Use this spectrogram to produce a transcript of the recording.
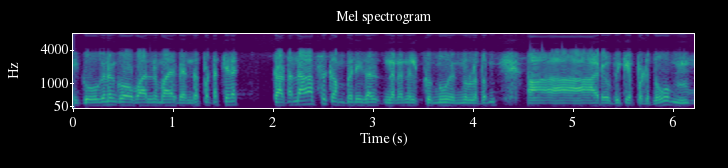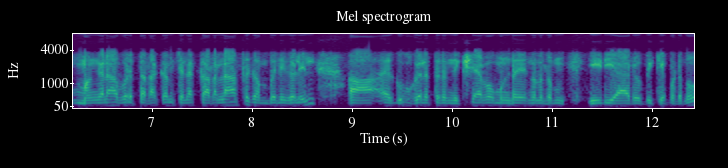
ഈ ഗോകുലം ഗോപാലനുമായി ബന്ധപ്പെട്ട ചില കടലാസ് കമ്പനികൾ നിലനിൽക്കുന്നു എന്നുള്ളതും ആരോപിക്കപ്പെടുന്നു. മംഗലാപുരത്തടക്കം ചില കടലാസ് കമ്പനികളിൽ ഗൂഗലത്തിന് നിക്ഷേപമുണ്ട് എന്നുള്ളതും ഇ ഡി ആരോപിക്കപ്പെടുന്നു.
